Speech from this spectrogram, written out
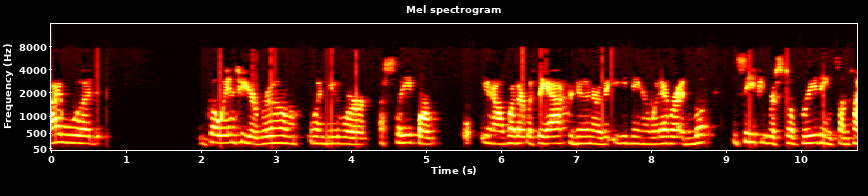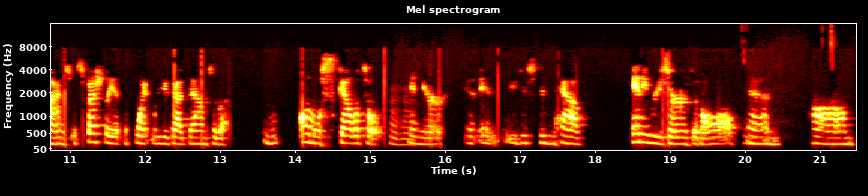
I would go into your room when you were asleep or, you know, whether it was the afternoon or the evening or whatever and look to see if you were still breathing sometimes, especially at the point where you got down to the almost skeletal mm-hmm. in your, and you just didn't have any reserves at all. And, um,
